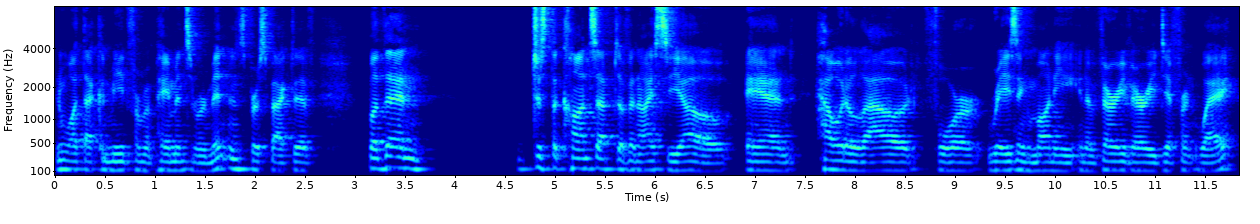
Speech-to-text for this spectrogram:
and what that could mean from a payments and remittance perspective. But then just the concept of an ICO and how it allowed for raising money in a very, very different way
